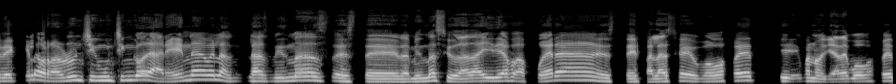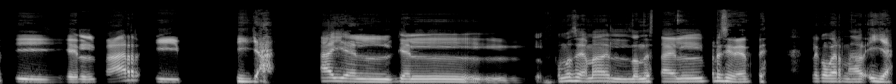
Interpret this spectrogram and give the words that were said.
ve que le ahorraron un chingo, un chingo de arena, güey, las, las mismas, este, la misma ciudad ahí de afu- afuera, este, el palacio de Boba Fett, y, bueno, ya de Boba Fett y el bar y, y ya. Ah, y el, y el, ¿cómo se llama? El, ¿Dónde está el presidente? El gobernador y ya.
